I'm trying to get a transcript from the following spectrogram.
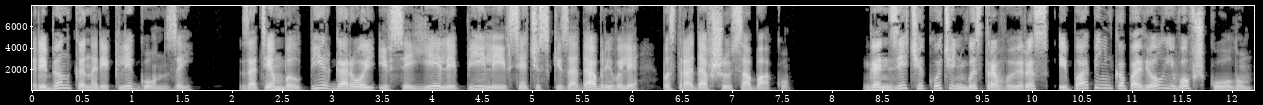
Ребенка нарекли Гонзой. Затем был пир горой, и все ели, пили и всячески задабривали пострадавшую собаку. Гонзечек очень быстро вырос, и папенька повел его в школу,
